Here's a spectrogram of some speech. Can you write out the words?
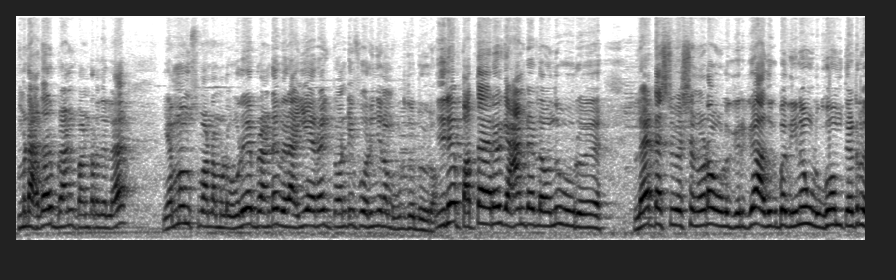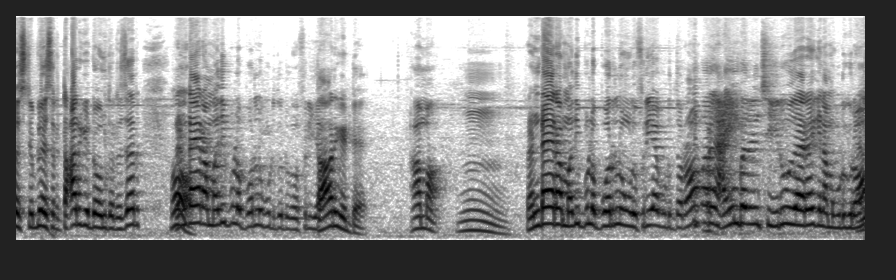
நம்ம அதர் பிராண்ட் பண்ணுறதில்ல எம்எம் ஸ்மார்ட் நம்மளோட ஒரே பிராண்டு வேறு ஐயாயிரம் டுவெண்ட்டி ஃபோர் இன்ச்சு நம்ம கொடுத்துட்டு வரோம். இதே பத்தாயிரம் ரூபாய்க்கு ஆண்ட்ராய்டில் வந்து ஒரு லேட்டஸ்ட் வெர்ஷனோட உங்களுக்கு இருக்குது அதுக்கு பார்த்தீங்கன்னா உங்களுக்கு ஹோம் தேட்டரில் ஸ்டெபிலைசர் டார்கெட் வந்துருக்கு சார் ரெண்டாயிரம் மதிப்புள்ள பொருள் கொடுத்துருக்கோம் ஃப்ரீயாக டார்கெட்டு ஆமாம் ரெண்டாயிரம் மதிப்புள்ள பொருள் உங்களுக்கு ஃப்ரீயாக கொடுத்துறோம். பாருங்க ஐம்பது இன்ச்சு இருபதாயிரம் நம்ம கொடுக்குறோம்.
